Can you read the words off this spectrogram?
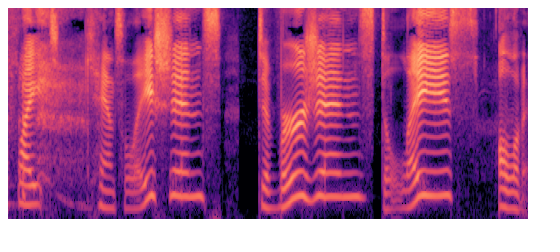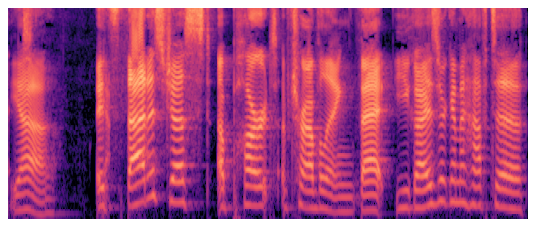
flight cancellations, diversions, delays, all of it. yeah. It's that is just a part of traveling that you guys are going to have to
